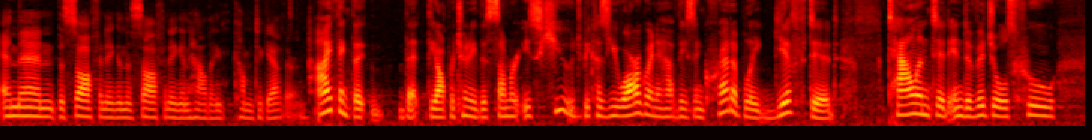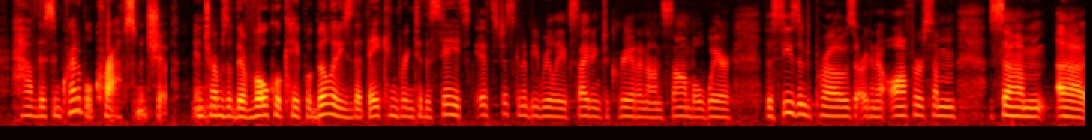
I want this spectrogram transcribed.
and then the softening and the softening and how they come together. I think that, that the opportunity this summer is huge because you are going to have these incredibly gifted, talented individuals who have this incredible craftsmanship in mm-hmm. terms of their vocal capabilities that they can bring to the stage. It's just going to be really exciting to create an ensemble where the seasoned pros are going to offer some some uh,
